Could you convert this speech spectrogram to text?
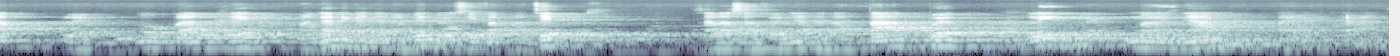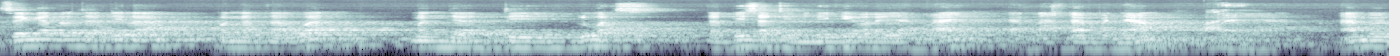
tabligh mubalik makanya kanjeng Nabi itu sifat wajib salah satunya adalah tabligh menyampaikan sehingga terjadilah pengetahuan menjadi luas dan bisa dimiliki oleh yang lain karena ada penyampaian. Namun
